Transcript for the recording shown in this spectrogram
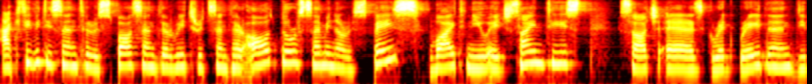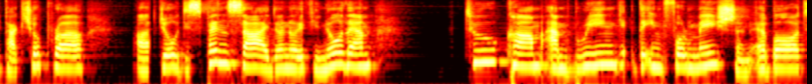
activity center, spa center, retreat center, outdoor seminar space, white new age scientists such as Gregg Braden, Deepak Chopra, uh, Joe Dispenza, I don't know if you know them, to come and bring the information about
